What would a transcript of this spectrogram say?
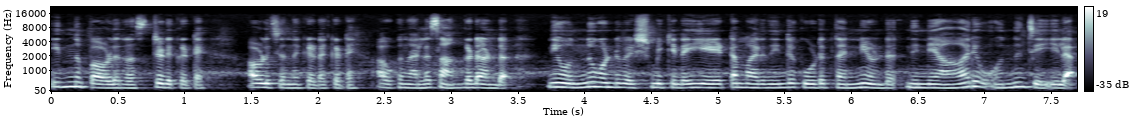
ഇന്നിപ്പോൾ അവൾ റെസ്റ്റ് എടുക്കട്ടെ. അവൾ ചെന്ന് കിടക്കട്ടെ. അവൾക്ക് നല്ല സങ്കടമുണ്ട്. നീ ഒന്നും കൊണ്ട് വിഷമിക്കണ്ട. ഈ ഏട്ടന്മാർ നിന്റെ കൂടെ തന്നെയുണ്ട്. നിന്നെ ആരും ഒന്നും ചെയ്യില്ല.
